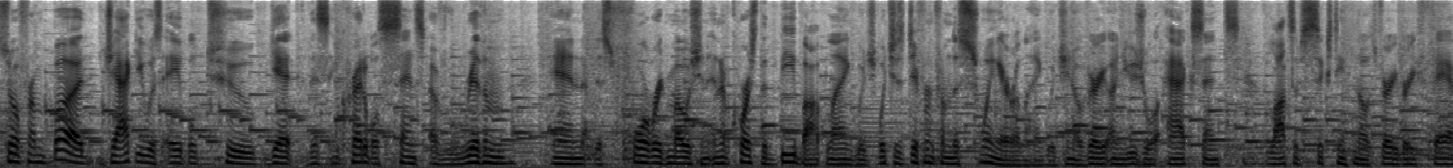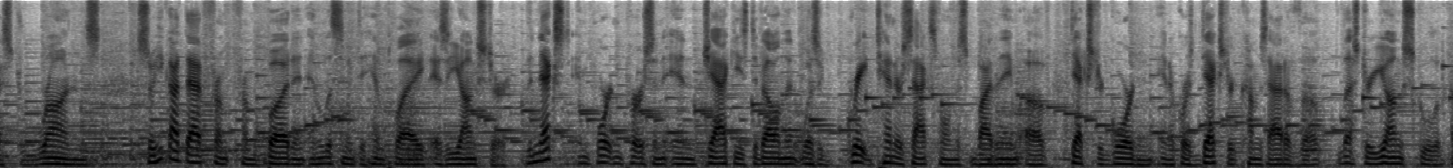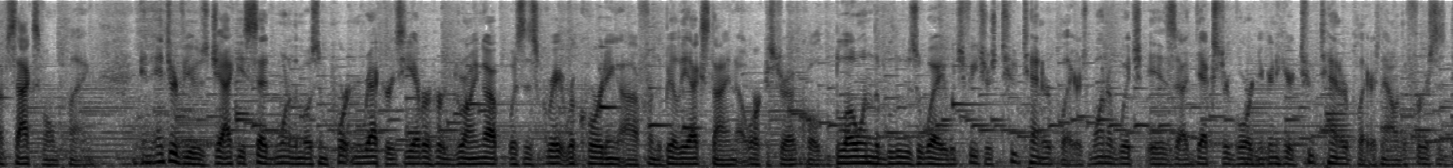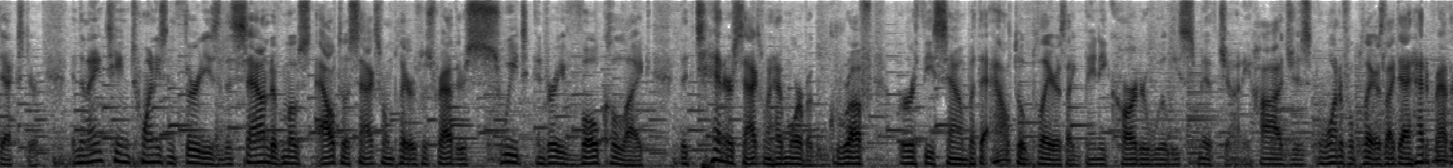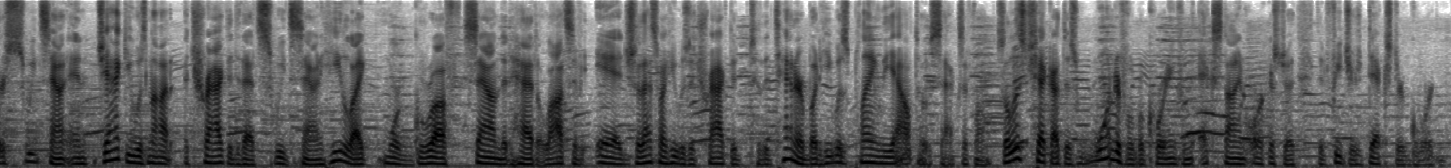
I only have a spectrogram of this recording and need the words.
So from Bud, Jackie was able to get this incredible sense of rhythm and this forward motion, and of course the bebop language, which is different from the swing era language. You know, very unusual accents, lots of 16th notes, very, very fast runs. So he got that from, from Bud and, and listening to him play as a youngster. The next important person in Jackie's development was a great tenor saxophonist by the name of Dexter Gordon. And of course, Dexter comes out of the Lester Young school of, of saxophone playing. In interviews, Jackie said one of the most important records he ever heard growing up was this great recording uh, from the Billy Eckstine Orchestra called Blowin' the Blues Away, which features two tenor players, one of which is uh, Dexter Gordon. You're going to hear two tenor players now, and the first is Dexter. In the 1920s and 30s, the sound of most alto saxophone players was rather sweet and very vocal like. The tenor saxophone had more of a gruff, earthy sound, but the alto players like Benny Carter, Willie Smith, Johnny Hodges, wonderful players like that had a rather sweet sound, and Jackie was not attracted to that sweet sound. He liked more gruff sound that had lots of edge, so that's why he was attracted to the tenor, but he was playing the alto saxophone. So let's check out this wonderful recording from the Eckstine Orchestra that features Dexter Gordon.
